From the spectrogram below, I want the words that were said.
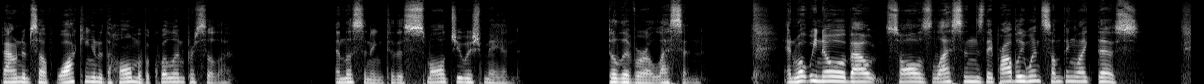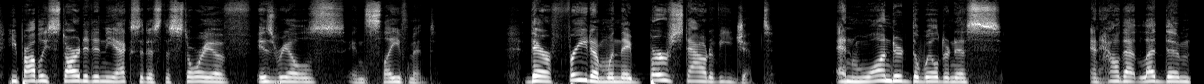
found himself walking into the home of Aquila and Priscilla and listening to this small Jewish man deliver a lesson. And what we know about Saul's lessons, they probably went something like this. He probably started in the Exodus the story of Israel's enslavement, their freedom when they burst out of Egypt and wandered the wilderness, and how that led them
